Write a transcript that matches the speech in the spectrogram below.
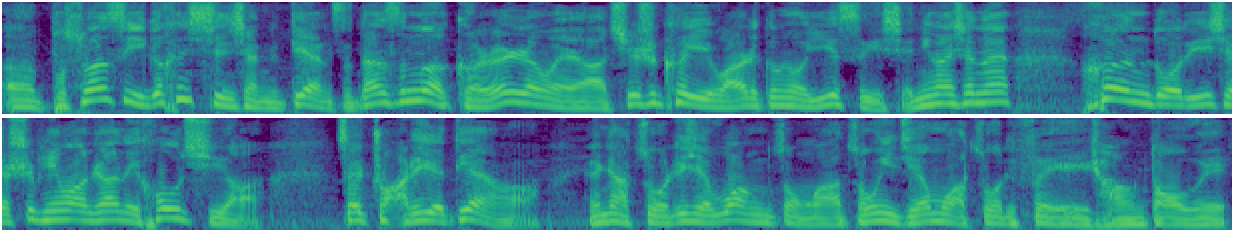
呃，不算是一个很新鲜的点子，但是我个人认为啊，其实可以玩的更有意思一些。你看现在很多的一些视频网站的后期啊，在抓这些点啊，人家做这些网综啊、综艺节目啊，做的非常到位。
